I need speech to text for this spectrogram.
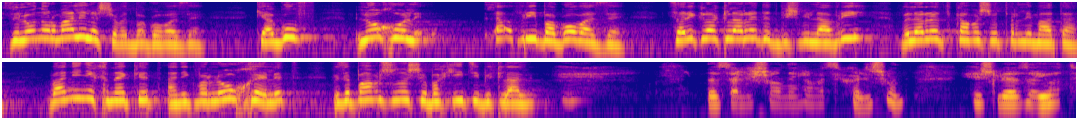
זה לא נורמלי לשבת בגובה הזה, כי הגוף לא יכול להבריא בגובה הזה. צריך רק לרדת בשביל להבריא ולרדת כמה שיותר למטה. ואני נחנקת, אני כבר לא אוכלת, וזו פעם ראשונה שבכיתי בכלל. נסה לישון, אני לא מצליחה לישון, יש לי הזיות.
